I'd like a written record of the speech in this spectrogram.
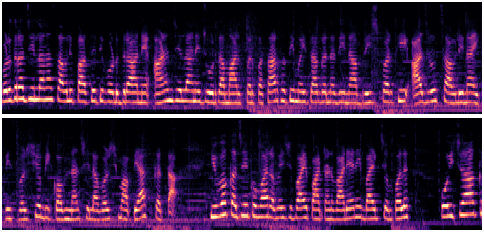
વડોદરા જિલ્લાના સાવલી પાસેથી વડોદરા અને આણંદ જિલ્લાને જોડતા માર્ગ પર પસાર થતી મહીસાગર નદીના બ્રિજ પરથી આજરોજ સાવલીના એકવીસ વર્ષીય બીકોમના છેલ્લા વર્ષમાં અભ્યાસ કરતા યુવક અજયકુમાર રમેશભાઈ પાટણવાડિયાની બાઇક ચંપલ પોઈચાક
